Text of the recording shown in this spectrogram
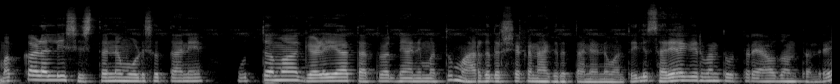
ಮಕ್ಕಳಲ್ಲಿ ಶಿಸ್ತನ್ನು ಮೂಡಿಸುತ್ತಾನೆ, ಉತ್ತಮ ಗೆಳೆಯ ತತ್ವಜ್ಞಾನಿ ಮತ್ತು ಮಾರ್ಗದರ್ಶಕನಾಗಿರುತ್ತಾನೆ ಅನ್ನುವಂಥ, ಇಲ್ಲಿ ಸರಿಯಾಗಿರುವಂಥ ಉತ್ತರ ಯಾವುದು ಅಂತಂದರೆ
